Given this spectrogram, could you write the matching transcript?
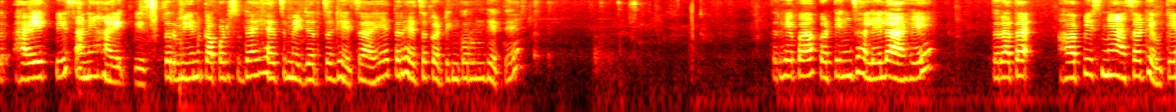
तर हा एक पीस आणि हा एक पीस. तर मेन कापडसुद्धा ह्याच मेजरचं घ्यायचं आहे. तर ह्याचं कटिंग करून घेते. हे पहा कटिंग झालेलं आहे. तर आता हा पीस मी असा ठेवते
